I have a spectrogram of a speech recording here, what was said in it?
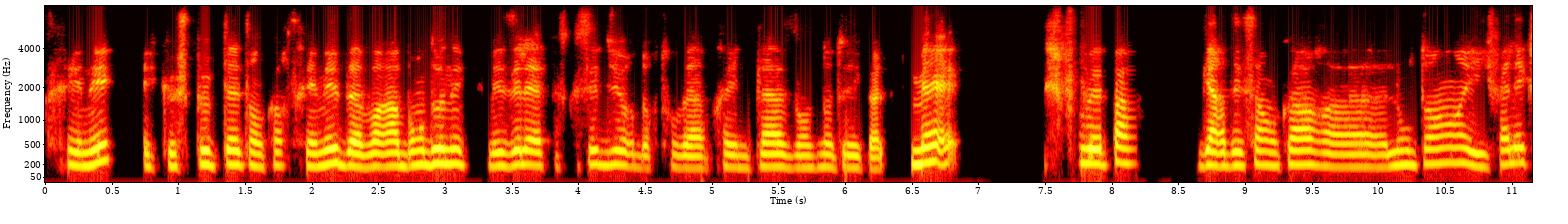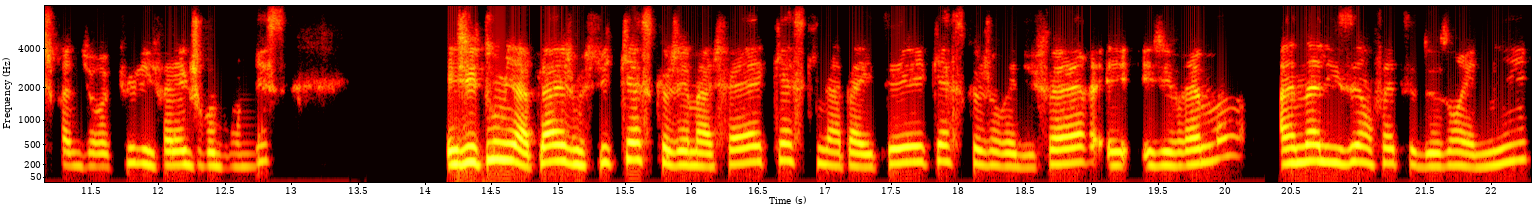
traînée et que je peux peut-être encore traîner d'avoir abandonné mes élèves, parce que c'est dur de retrouver après une place dans une auto-école. Mais je ne pouvais pas garder ça encore longtemps et il fallait que je prenne du recul, il fallait que je rebondisse. Et j'ai tout mis à plat et je me suis dit, qu'est-ce que j'ai mal fait? Qu'est-ce qui n'a pas été? Qu'est-ce que j'aurais dû faire? Et, j'ai vraiment analysé en fait ces deux ans et demi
